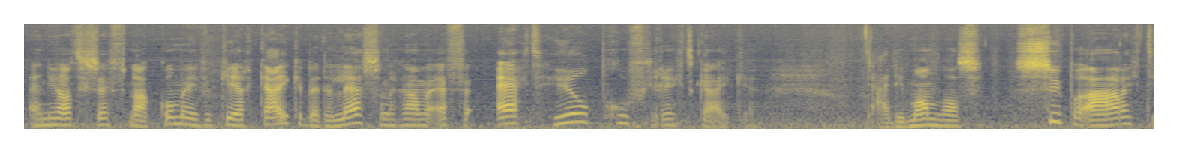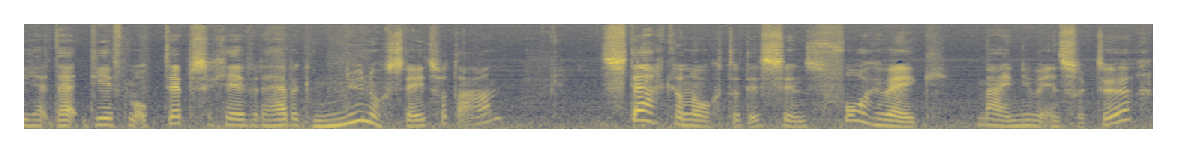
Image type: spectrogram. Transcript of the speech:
En die had gezegd, nou kom even een keer kijken bij de les en dan gaan we even echt heel proefgericht kijken. Ja, die man was super aardig. Die, die heeft me ook tips gegeven. Daar heb ik nu nog steeds wat aan. Sterker nog, dat is sinds vorige week mijn nieuwe instructeur.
